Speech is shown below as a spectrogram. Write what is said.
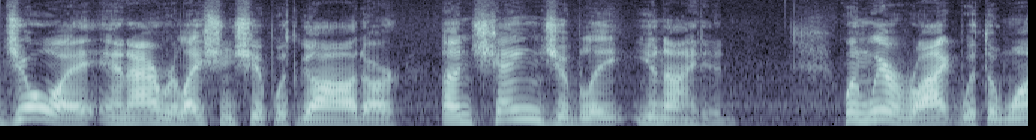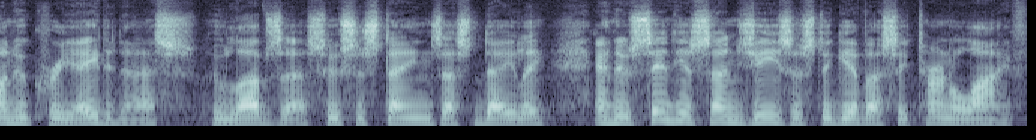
Joy and our relationship with God are unchangeably united. When we are right with the one who created us, who loves us, who sustains us daily, and who sent His Son Jesus to give us eternal life,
